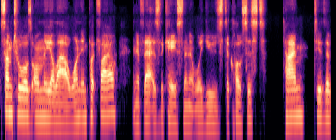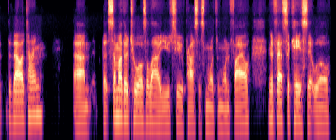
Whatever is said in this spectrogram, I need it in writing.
some tools only allow one input file. And if that is the case, then it will use the closest time to the, the valid time. Um, but some other tools allow you to process more than one file. And if that's the case, it will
